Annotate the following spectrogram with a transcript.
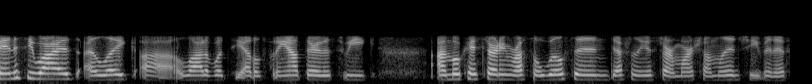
fantasy wise, I like uh, a lot of what Seattle's putting out there this week. I'm okay starting Russell Wilson. Definitely gonna start Marshawn Lynch, even if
